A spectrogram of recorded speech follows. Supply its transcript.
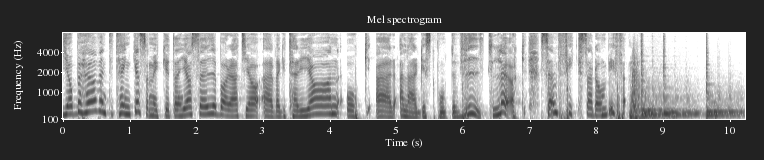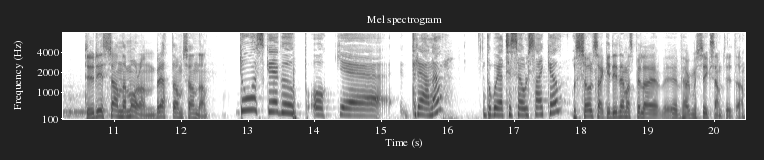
Jag behöver inte tänka så mycket utan jag säger bara att jag är vegetarian och är allergisk mot vitlök. Sen fixar de biffen. Du, det är söndag morgon. Berätta om söndagen. Då ska jag gå upp och eh, träna. Då går jag till Soulcycle. Och Soulcycle, det är när man spelar eh, hög musik samtidigt? Då?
